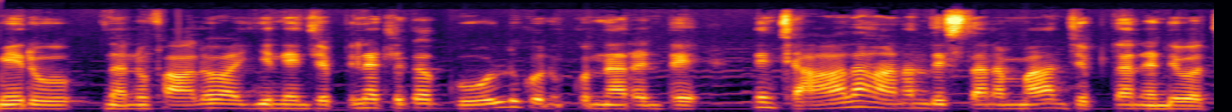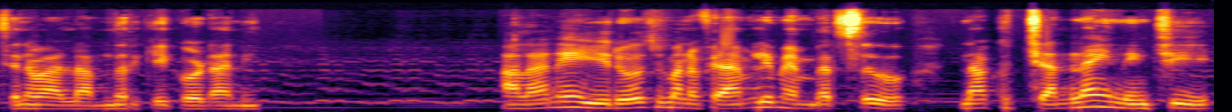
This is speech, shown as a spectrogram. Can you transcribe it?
మీరు నన్ను ఫాలో అయ్యి నేను చెప్పినట్లుగా గోల్డ్ కొనుక్కున్నారంటే నేను చాలా ఆనందిస్తానమ్మా అని చెప్తానండి వచ్చిన వాళ్ళందరికీ కూడాని. అలానే ఈరోజు మన ఫ్యామిలీ మెంబర్స్ నాకు చెన్నై నుంచి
